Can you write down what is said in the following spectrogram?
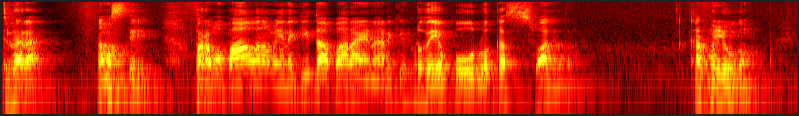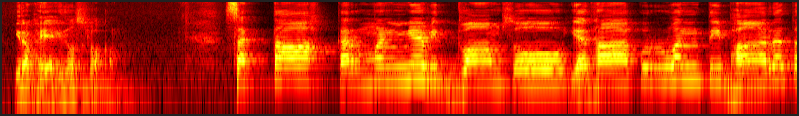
మిత్రులారా నమస్తే. పరమపావనమైన గీతాపారాయణానికి హృదయపూర్వక స్వాగతం. కర్మయోగం ఇరవై ఐదో శ్లోకం. సక్తా కర్మణ్య విద్వాంసో యథా కుర్వంతి భారత.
